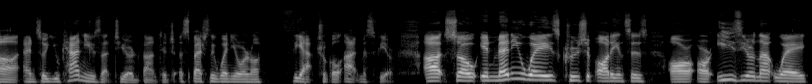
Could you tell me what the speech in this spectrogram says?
uh, and so you can use that to your advantage, especially when you're in a theatrical atmosphere. Uh, so in many ways, cruise ship audiences are, are easier in that way.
